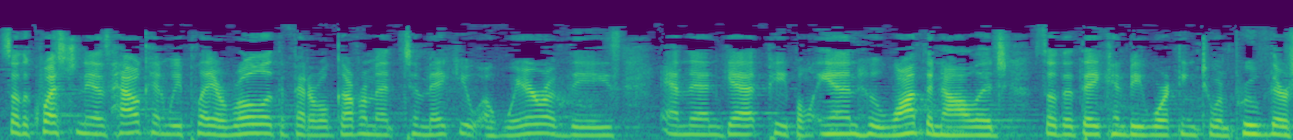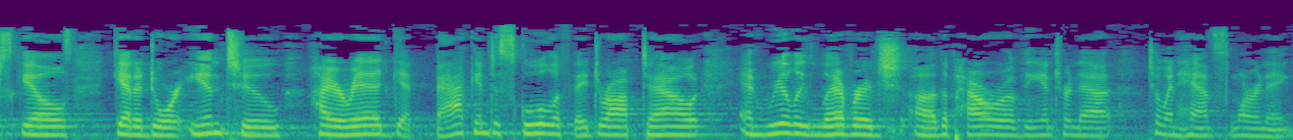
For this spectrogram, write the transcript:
So the question is, how can we play a role at the federal government to make you aware of these and then get people in who want the knowledge so that they can be working to improve their skills, get a door into higher ed, get back into school if they dropped out, and really leverage uh, the power of the internet to enhance learning.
